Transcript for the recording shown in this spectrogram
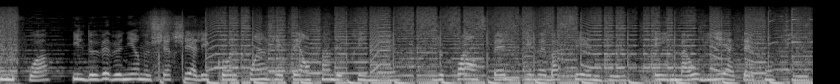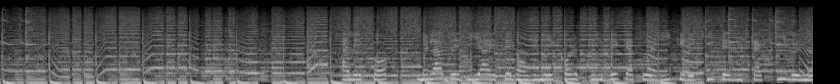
Une fois, il devait venir me chercher à l'école. J'étais en fin de primaire, je crois en spell-CN2, et il m'a oublié a-t-elle confié. À l'époque, Mela était dans une école privée catholique et l'équipe éducative ne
